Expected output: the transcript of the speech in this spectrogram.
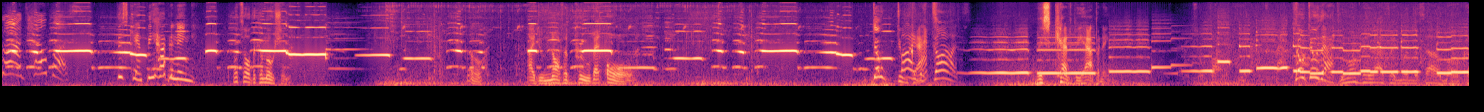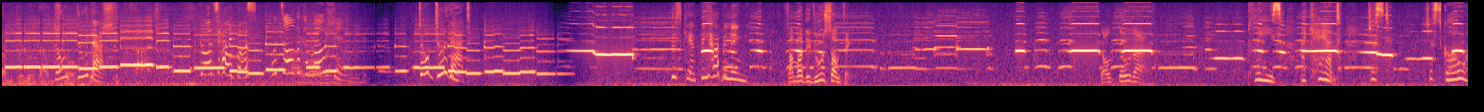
God, help us! This can't be happening. What's all the commotion? Oh, I do not approve at all. Don't do By that! the gods! This can't be happening. Don't do that! Don't do that! God, help us! What's all the commotion? Don't do that! This can't be happening. Somebody do something. Don't do that. Please, I can't. Just. just go.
